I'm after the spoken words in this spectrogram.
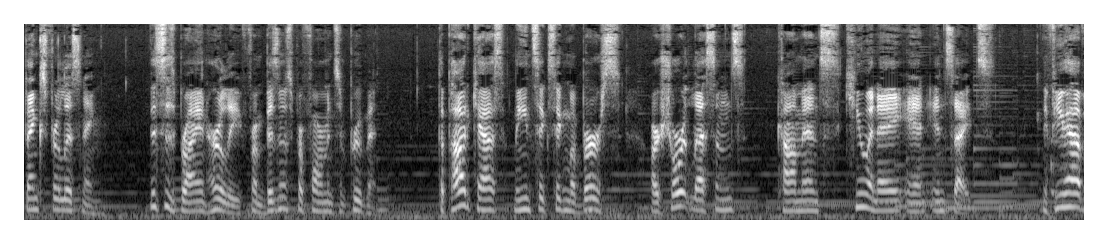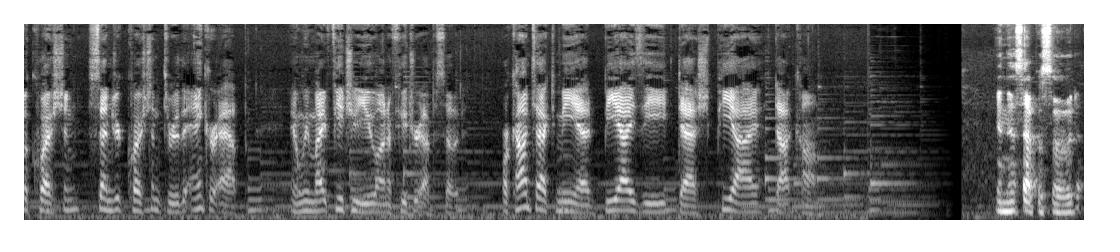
Thanks for listening. This is Brian Hurley from Business Performance Improvement. The podcast Lean Six Sigma Bursts are short lessons, comments, Q&A, and insights. If you have a question, send your question through the Anchor app, and we might feature you on a future episode. Or contact me at biz-pi.com. In this episode,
